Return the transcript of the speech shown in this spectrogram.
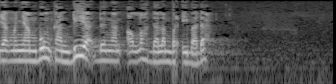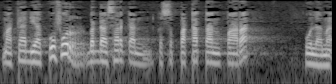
yang menyambungkan dia dengan Allah dalam beribadah maka dia kufur berdasarkan kesepakatan para ulama.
